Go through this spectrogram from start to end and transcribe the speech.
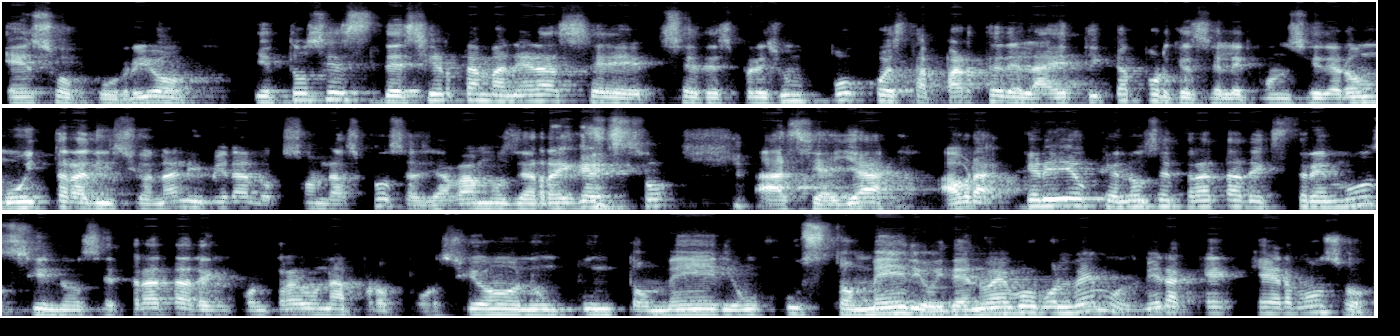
eso ocurrió. Y entonces, de cierta manera, se, se, despreció un poco esta parte de la ética porque se le consideró muy tradicional y mira lo que son las cosas, ya vamos de regreso hacia allá. Ahora, creo que no se trata de extremos, sino se trata de encontrar una proporción, un punto medio, un justo medio. Y de nuevo volvemos, mira qué, qué hermoso.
